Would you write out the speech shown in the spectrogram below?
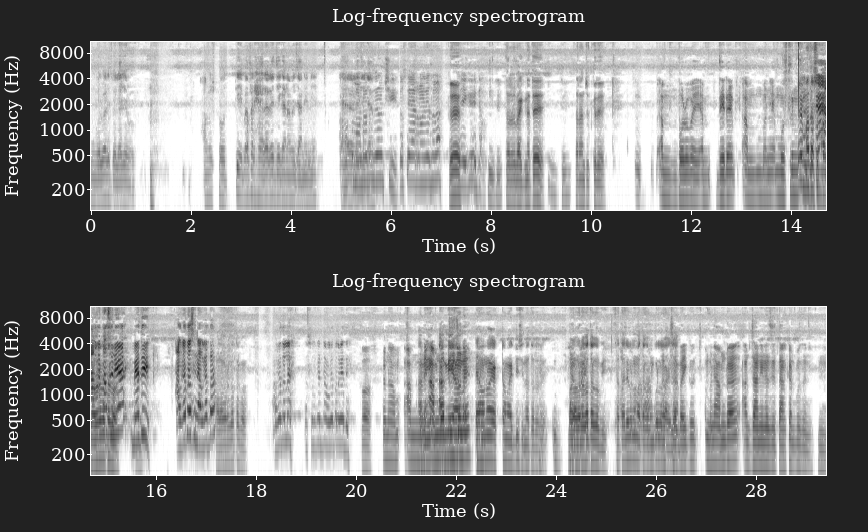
মঙ্গলবারে চলে যাব। আমি সত্যি এই ব্যাপার হেরারে যেখানে আমি জানি না এ তোর তার করে। বড় ভাই যেটা মানে মুসলিম এ কথা কও। আলগাতা আলগাতা কথা দে আম- আম- মানে আমি আমি এখনো- এখনও একটা মাইর দিছি না তোর ভালো করে কথা কবি। সাতালি বলে মাথা গরম করলে আচ্ছা, ভাই মানে আমরা জানি না যে তার কাটবো জানি। হুম।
